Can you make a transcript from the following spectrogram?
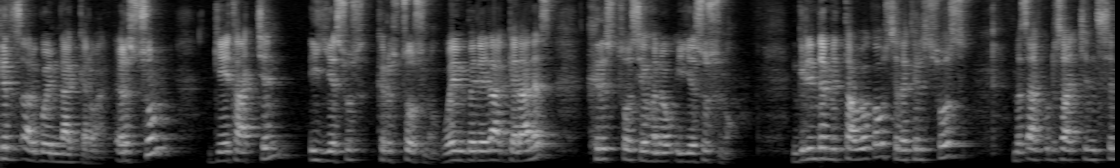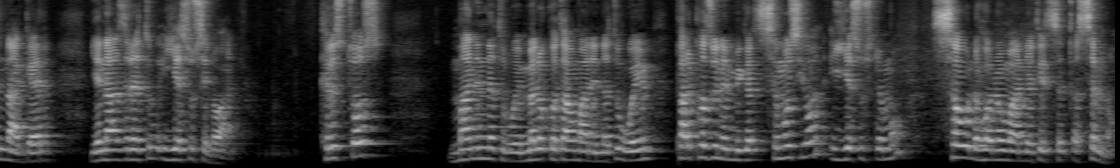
ግልጽ አድርጎ ይናገረዋል። እርሱም ጌታችን ኢየሱስ ክርስቶስ ነው ወይም በሌላ አገላለጽ ክርስቶስ የሆነው ኢየሱስ ነው። እንግዲህ እንደሚታወቀው ስለ ክርስቶስ መጽሐፍ ቅዱሳችን ስናገር የናዝረቱ ኢየሱስ ይለዋል። ክርስቶስ ማንነቱን ወይም መለኮታዊ ማንነቱን ወይም ፐርፐዙን የሚገልጽ ስሙ ሲሆን ኢየሱስ ደግሞ ሰው ለሆነው ማንነቱ የተሰጠ ስም ነው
